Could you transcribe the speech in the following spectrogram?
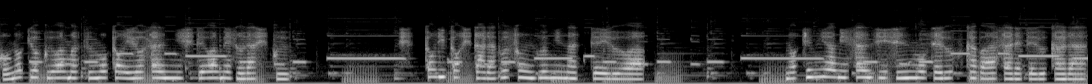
この曲は松本伊代さんにしては珍しく、しっとりとしたラブソングになっているわ。後にアミさん自身もセルフカバーされてるから、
